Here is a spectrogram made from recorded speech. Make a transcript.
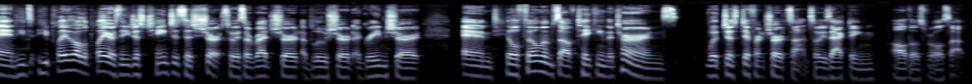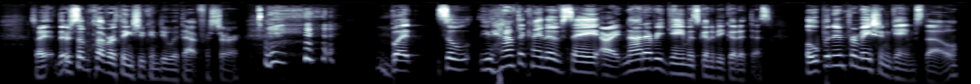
and he, he plays all the players and he just changes his shirt. So it's a red shirt a blue shirt a green shirt and he'll film himself taking the turns with just different shirts on. So he's acting all those roles out. So I, there's some clever things you can do with that for sure. But so you have to kind of say all right not every game is going to be good at this. Open information games though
